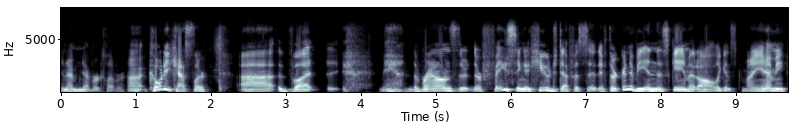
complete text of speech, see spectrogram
and I'm never clever. Uh, Cody Kessler, uh, but uh, man, the Browns they're they're facing a huge deficit. If they're going to be in this game at all against Miami,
